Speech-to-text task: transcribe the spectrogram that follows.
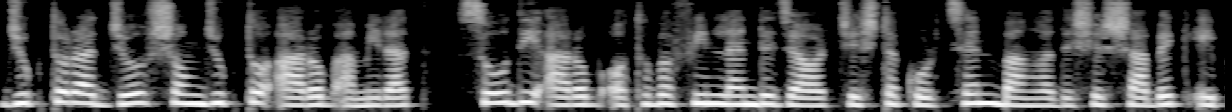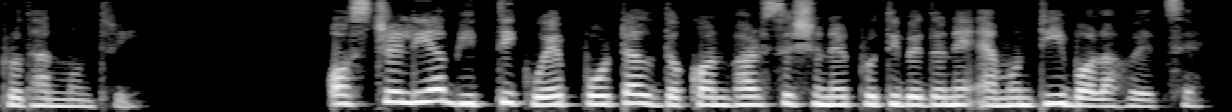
যুক্তরাজ্য, সংযুক্ত আরব আমিরাত, সৌদি আরব অথবা ফিনল্যান্ডে যাওয়ার চেষ্টা করছেন বাংলাদেশের সাবেক এই প্রধানমন্ত্রী। অস্ট্রেলিয়া ভিত্তিক ওয়েব পোর্টাল দ্য কনভারসেশনের প্রতিবেদনে এমনটিই বলা হয়েছে।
